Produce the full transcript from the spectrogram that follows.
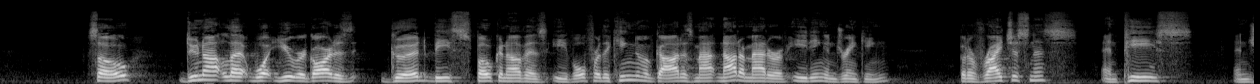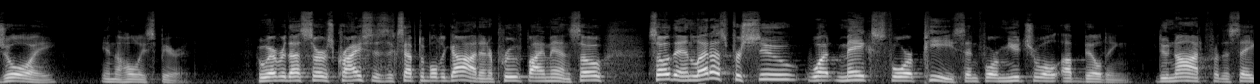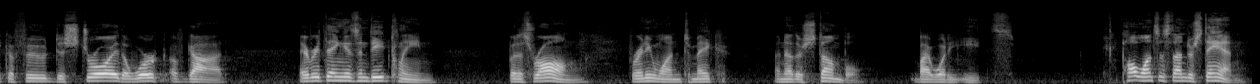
So, do not let what you regard as good be spoken of as evil, for the kingdom of God is not a matter of eating and drinking, but of righteousness and peace and joy in the Holy Spirit. Whoever thus serves Christ is acceptable to God and approved by men. So, so then, let us pursue what makes for peace and for mutual upbuilding. Do not, for the sake of food, destroy the work of God. Everything is indeed clean, but it's wrong for anyone to make another stumble by what he eats. Paul wants us to understand.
